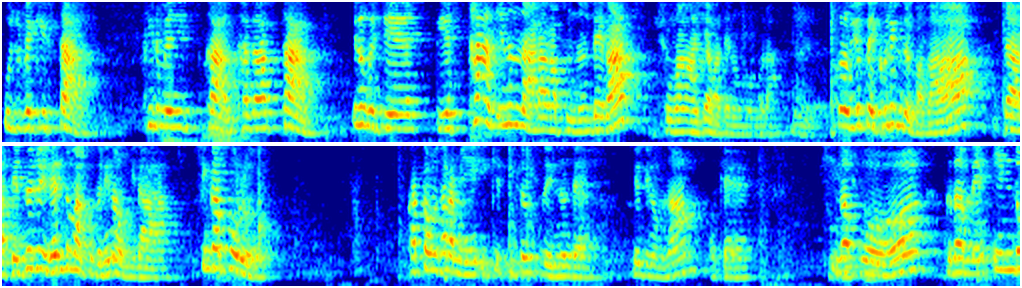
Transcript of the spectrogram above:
우즈베키스탄, 키르메니스탄, 카자흐스탄 이런 거 있지. 뒤에 스탄 있는 나라가 붙는 데가 중앙아시아가 되는 거구나. 네. 그럼 옆에 그림들 봐봐. 자, 대표적인 랜드마크들이 나옵니다. 싱가포르. 갔다 온 사람이 있, 있을 수도 있는데 여기는 없나? 오케이. 싱가포르. 그 다음에 인도.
